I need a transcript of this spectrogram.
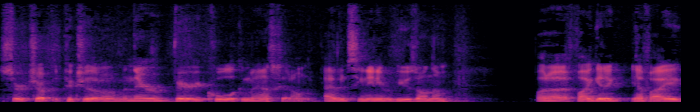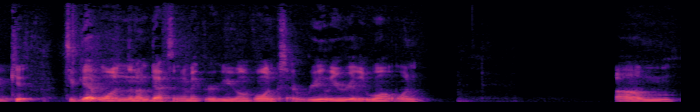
search up the pictures of them, and they're very cool looking masks. I don't, I haven't seen any reviews on them, but uh, if I get a, if I get to get one, then I'm definitely gonna make a review on one because I really, really want one. Um,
